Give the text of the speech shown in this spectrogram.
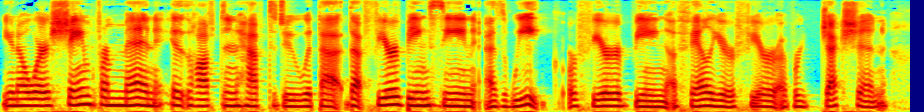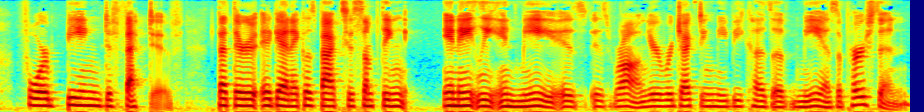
You know, where shame for men is often have to do with that that fear of being seen as weak or fear of being a failure, fear of rejection for being defective. That there again it goes back to something innately in me is is wrong. You're rejecting me because of me as a person.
